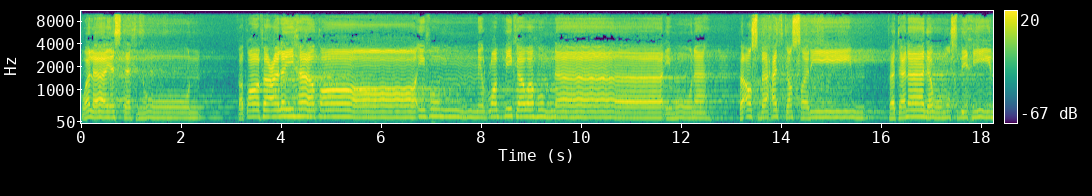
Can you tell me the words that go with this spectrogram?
ولا يستثنون. فطاف عليها طائف ربك وهم نائمون فأصبحت كالصريم فتنادوا مصبحين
